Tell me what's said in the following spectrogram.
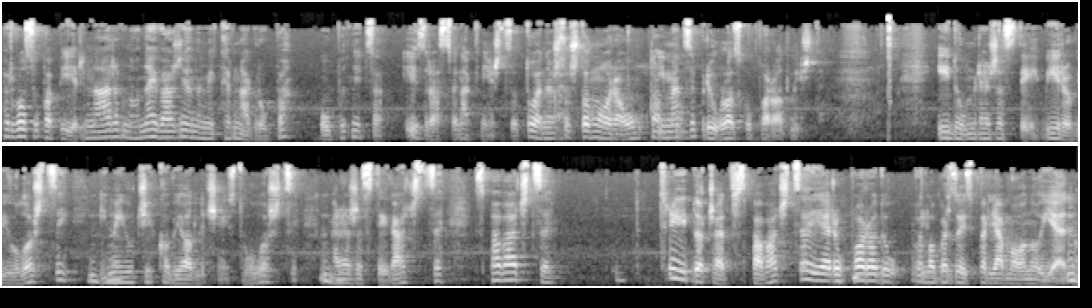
prvo su papiri. Naravno, najvažnija nam je krvna grupa, uputnica i zdravstvena knjižica. To je nešto što mora imati se pri ulasku u porodilište. Idu mrežaste virovi ulošci, imaju čikovi odlični isto ulošci, mrežaste gačice, spavačice, tri do četiri spavačice, jer u porodu vrlo brzo isprljamo onu jednu.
